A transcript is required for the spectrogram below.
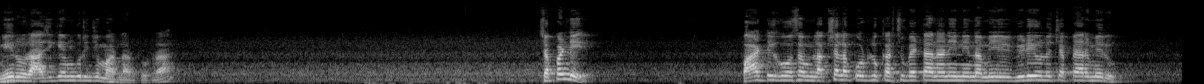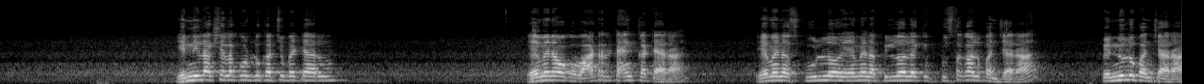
మీరు రాజకీయం గురించి మాట్లాడుతుర్రా చెప్పండి. పార్టీ కోసం లక్షల కోట్లు ఖర్చు పెట్టానని నిన్న మీ వీడియోలో చెప్పారు మీరు. ఎన్ని లక్షల కోట్లు ఖర్చు పెట్టారు? ఏమైనా ఒక వాటర్ ట్యాంక్ కట్టారా? ఏమైనా స్కూల్లో ఏమైనా పిల్లోలకి పుస్తకాలు పంచారా? పెన్నులు పంచారా?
